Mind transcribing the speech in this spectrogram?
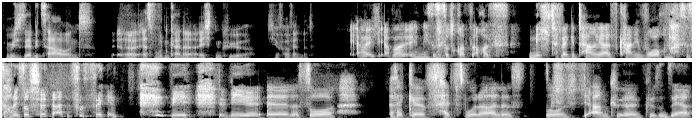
für mich sehr bizarr und äh, es wurden keine echten Kühe hier verwendet. Ja, ich, aber nichtsdestotrotz auch als Nicht-Vegetarier als Karnivore war es auch nicht so schön anzusehen, wie, wie äh, das so weggefetzt wurde alles. So, die armen Kühe. Kühe sind sehr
